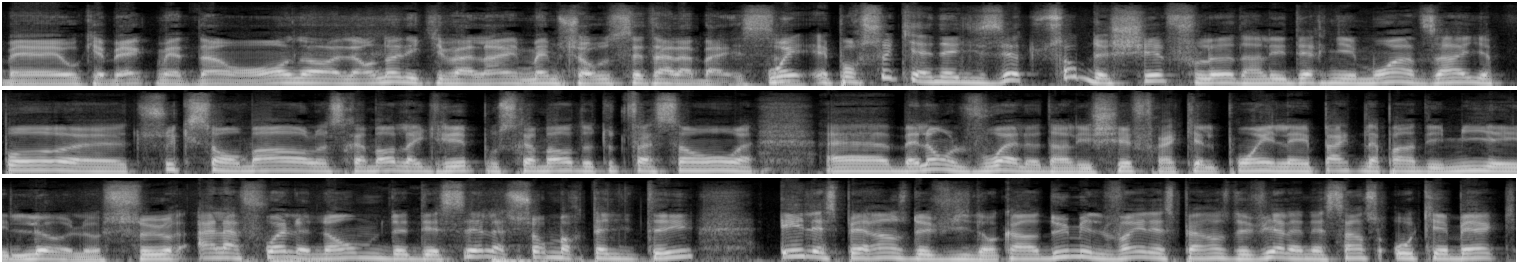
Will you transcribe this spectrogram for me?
ben au Québec maintenant, on a on a l'équivalent. Même chose, c'est à la baisse. Oui, et pour ceux qui analysaient toutes sortes de chiffres là, dans les derniers mois en disant il y a pas tous ceux qui sont morts là, seraient morts de la grippe ou seraient morts de toute façon. ben là on le voit là, dans les chiffres à quel point l'impact de la pandémie est là, là sur à la fois le nombre de décès, la surmortalité et l'espérance de vie. Donc en 2020, l'espérance de vie à la naissance au Québec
